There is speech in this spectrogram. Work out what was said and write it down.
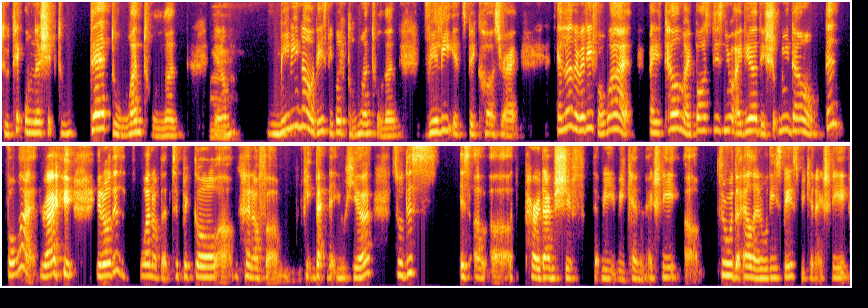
to take ownership, to dare to want to learn. Mm. You know, hmm. maybe nowadays people don't want to learn. Really, it's because, right? I learned already for what? I tell my boss this new idea, they shoot me down. Then for what, right? You know, this is one of the typical um, kind of um, feedback that you hear. So this is a, a paradigm shift that we we can actually um, through the L and OD space we can actually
